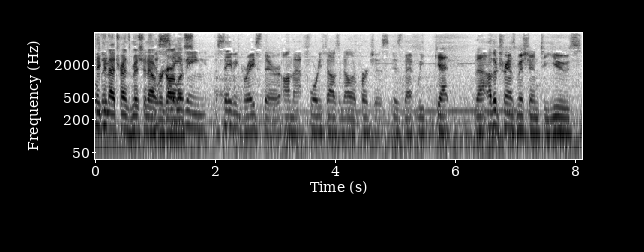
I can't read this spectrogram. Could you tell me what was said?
taking that transmission out the regardless? Saving, the saving grace there on that forty thousand dollar purchase is that we get that other transmission to use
